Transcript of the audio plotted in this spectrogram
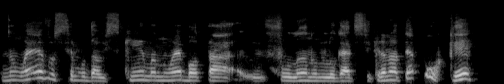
Não é você mudar o esquema, não é botar fulano no lugar de ciclano, até porque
